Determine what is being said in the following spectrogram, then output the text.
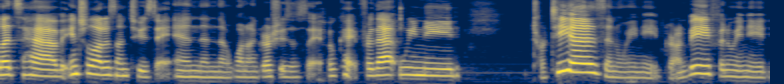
let's have enchiladas on Tuesday. And then the one on groceries will say, okay, for that we need tortillas and we need ground beef and we need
